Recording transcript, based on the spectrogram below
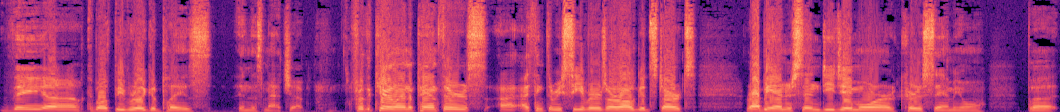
They uh, could both be really good plays in this matchup. For the Carolina Panthers, I, I think the receivers are all good starts. Robbie Anderson, DJ Moore, Curtis Samuel, but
